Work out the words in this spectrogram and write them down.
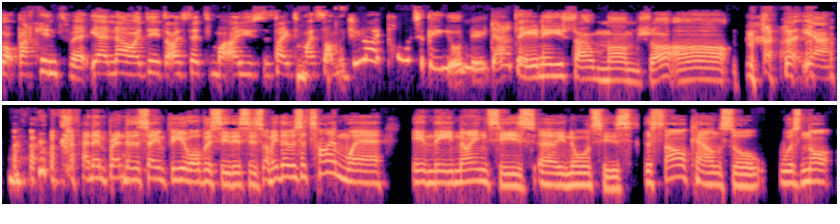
got back into it. Yeah, no, I did. I said to my, I used to say to my son, would you like Paul to be your new daddy? And he used to say, oh, mum, shut up. but yeah, and then Brenda, the same for you. Obviously, this is, I mean, there was a time where in the nineties, early noughties, the Style Council was not,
